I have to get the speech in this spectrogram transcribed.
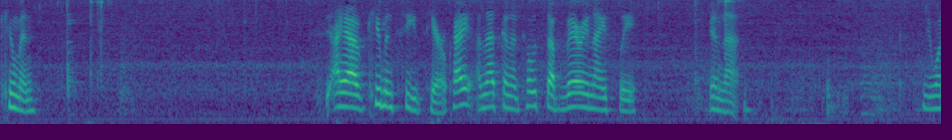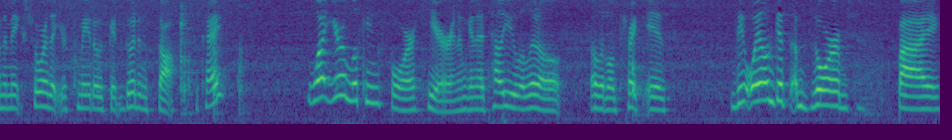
cumin. I have cumin seeds here, okay? And that's going to toast up very nicely in that. You want to make sure that your tomatoes get good and soft, okay? What you're looking for here, and I'm going to tell you a little a little trick is the oil gets absorbed by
